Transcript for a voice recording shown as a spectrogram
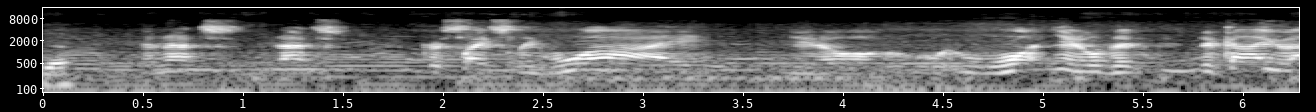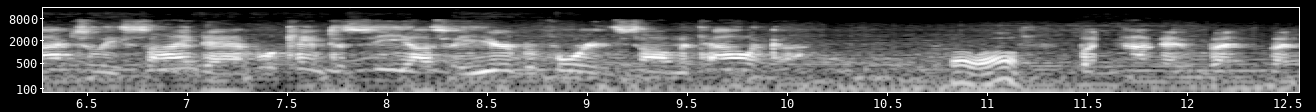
yeah. and that's that's precisely why you know what you know the the guy who actually signed Anvil came to see us a year before he saw Metallica. Oh wow. But but but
